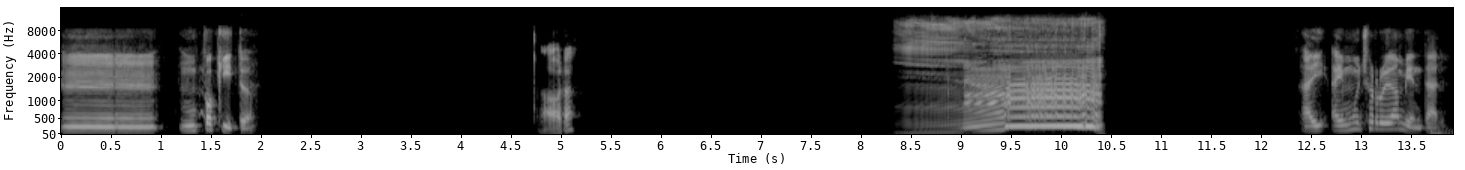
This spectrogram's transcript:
Mm, un poquito. ¿Ahora? Hay, hay mucho ruido ambiental,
